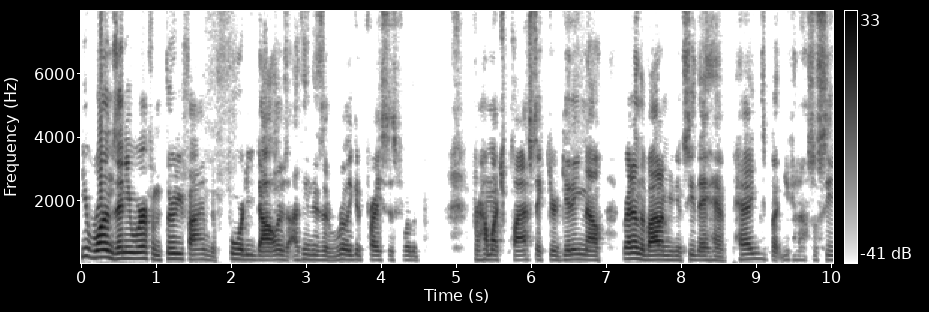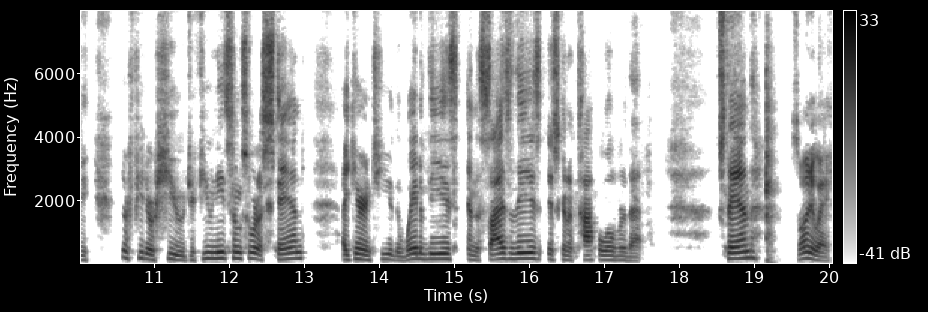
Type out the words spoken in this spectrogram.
He runs anywhere from thirty-five to forty dollars. I think these are really good prices for the for how much plastic you're getting. Now, right on the bottom, you can see they have pegs, but you can also see their feet are huge. If you need some sort of stand, I guarantee you the weight of these and the size of these is going to topple over that stand. So anyway,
